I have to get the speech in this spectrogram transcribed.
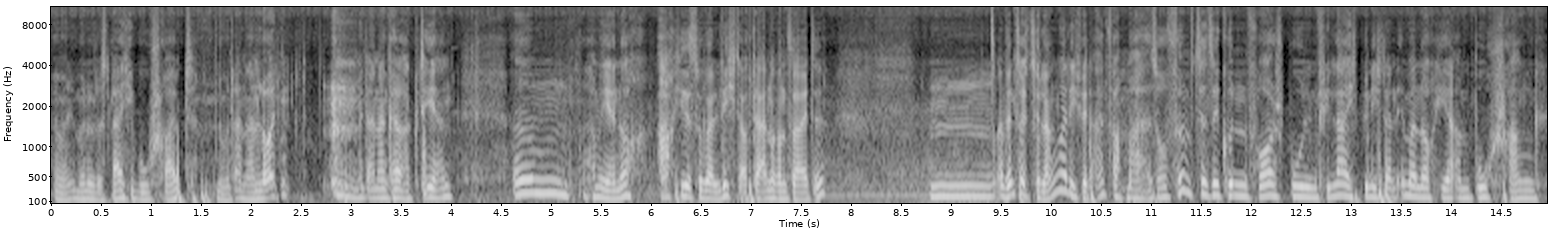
wenn man immer nur das gleiche Buch schreibt, nur mit anderen Leuten, mit anderen Charakteren. Ähm, was haben wir hier noch? Ach, hier ist sogar Licht auf der anderen Seite. Hm, Wenn es euch zu langweilig wird, einfach mal so 15 Sekunden vorspulen. Vielleicht bin ich dann immer noch hier am Buchschrank.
